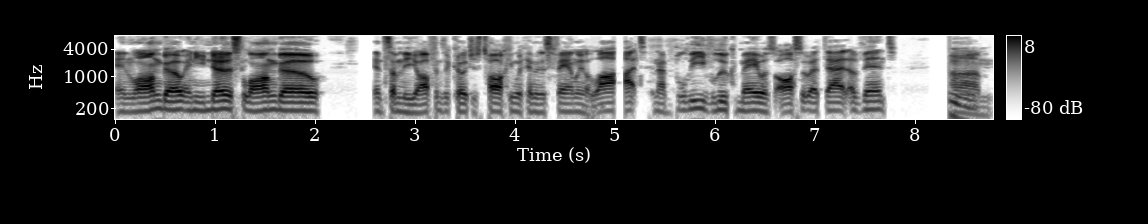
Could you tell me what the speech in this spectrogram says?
and Longo, and you notice Longo and some of the offensive coaches talking with him and his family a lot. And I believe Luke Maye was also at that event. Mm-hmm. Um,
